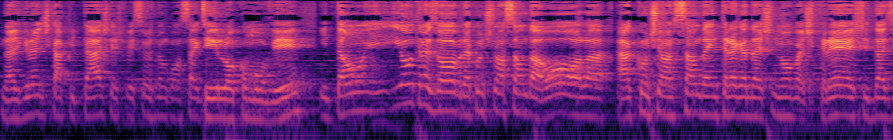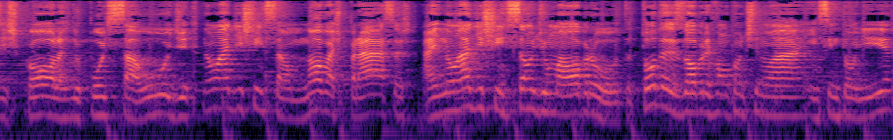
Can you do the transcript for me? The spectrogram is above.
nas grandes capitais que as pessoas não conseguem se locomover. Então, e outras obras, a continuação da orla, a continuação da entrega das novas creches, das escolas, do posto de saúde, não há distinção. Novas praças, aí não há distinção de uma obra ou outra. Todas as obras vão continuar em sintonia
